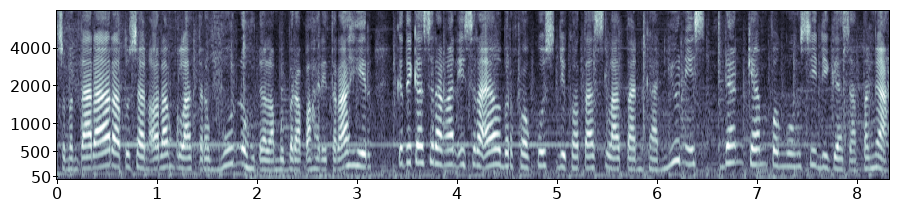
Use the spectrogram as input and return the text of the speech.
Sementara ratusan orang telah terbunuh dalam beberapa hari terakhir ketika serangan Israel berfokus di kota selatan Khan Yunis dan kamp pengungsi di Gaza Tengah.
